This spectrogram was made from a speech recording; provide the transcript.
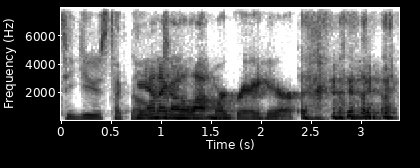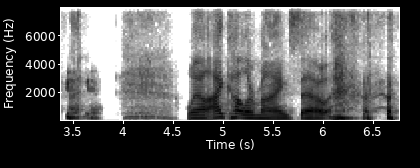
to use technology. And I got a lot more gray hair. well, I color mine, so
